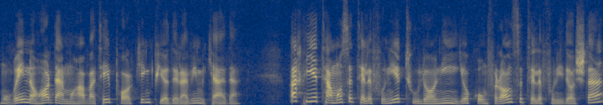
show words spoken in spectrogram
موقع نهار در محوطه پارکینگ پیاده روی می‌کردن. وقتی یه تماس تلفنی طولانی یا کنفرانس تلفنی داشتن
